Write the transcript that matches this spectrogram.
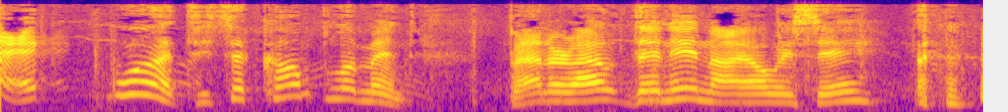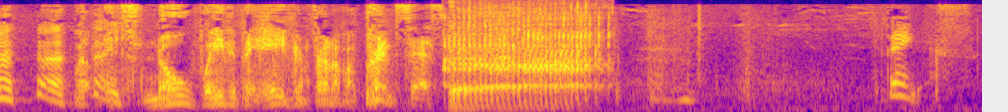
trick? What? It's a compliment. Better out than in, I always say. well, it's no way to behave in front of a princess. Thanks.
